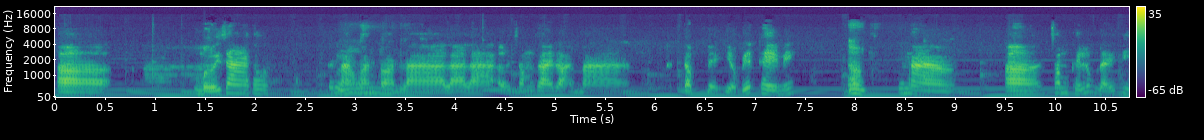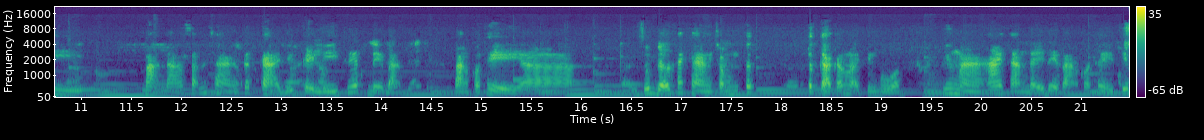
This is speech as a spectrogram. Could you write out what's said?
ờ, mới ra thôi tức là Ừ. hoàn toàn là là là ở trong giai đoạn mà thực tập để hiểu biết thêm ấy đó. Ừ. nhưng mà ờ, trong cái lúc đấy thì bạn đã sẵn sàng tất cả những cái lý thuyết để bạn bạn có thể à, giúp đỡ khách hàng trong tất tất cả các loại tình huống nhưng mà hai tháng đấy để bạn có thể tiếp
